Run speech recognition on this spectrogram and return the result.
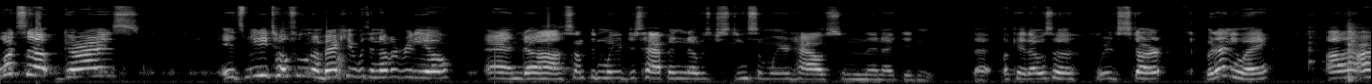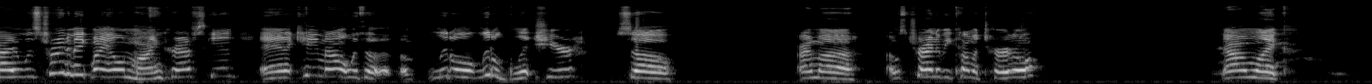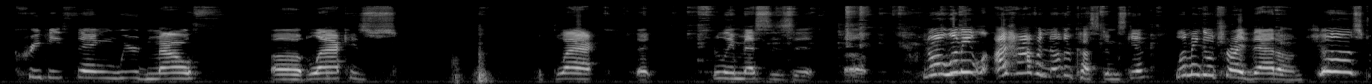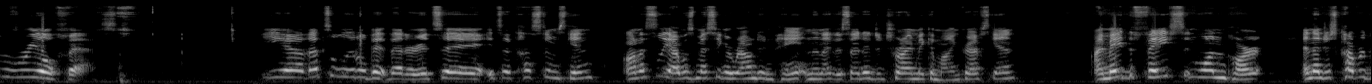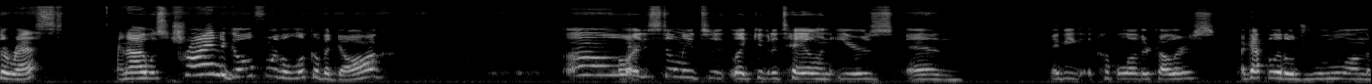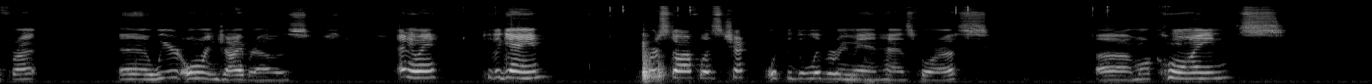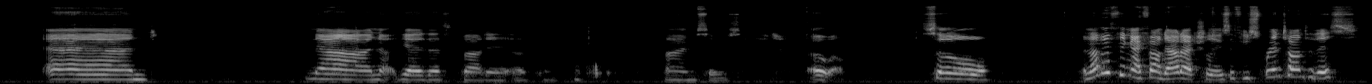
What's up, guys? It's Meaty Tofu, and I'm back here with another video. And uh, something weird just happened. I was just in some weird house, and then I didn't. That okay? That was a weird start. But anyway, uh, I was trying to make my own Minecraft skin, and it came out with a, a little little glitch here. So I'm a. I was trying to become a turtle. Now I'm like creepy thing, weird mouth. Uh, black is the black that really messes it up. You know let me, I have another custom skin. Let me go try that on just real fast. Yeah, that's a little bit better. It's a, it's a custom skin. Honestly, I was messing around in paint and then I decided to try and make a Minecraft skin. I made the face in one part and then just covered the rest. And I was trying to go for the look of a dog. Oh, I still need to, like, give it a tail and ears and maybe a couple other colors. I got the little drool on the front. Uh, weird orange eyebrows. Anyway, to the game. First off, let's check what the delivery man has for us. Uh, more coins. And... Nah, no, yeah, that's about it. Okay. I'm so sad. Oh well. So, another thing I found out actually is if you sprint onto this,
